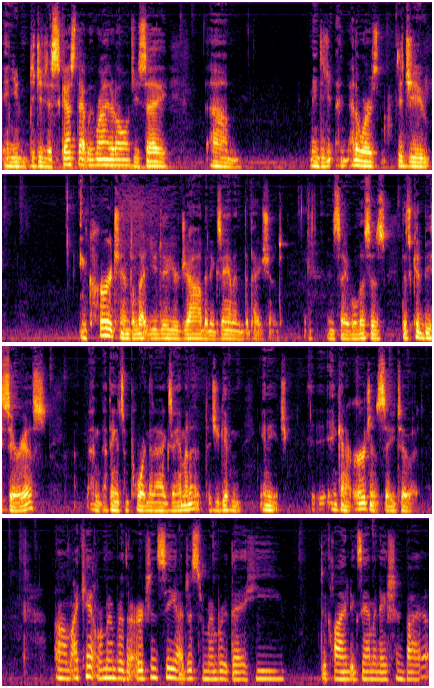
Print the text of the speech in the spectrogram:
And you did you discuss that with Ryan at all? Did you say, um, I mean, did you, in other words, did you encourage him to let you do your job and examine the patient and say, well, this is this could be serious, and I think it's important that I examine it. Did you give him any any kind of urgency to it? Um, I can't remember the urgency. I just remember that he declined examination by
